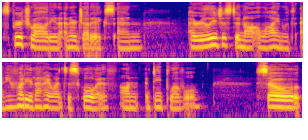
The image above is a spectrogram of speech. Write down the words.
spirituality and energetics and I really just did not align with anybody that I went to school with on a deep level. So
